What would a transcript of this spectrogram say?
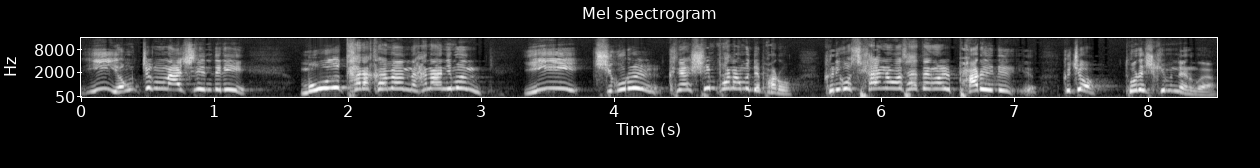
이 영적 나신들이 모두 타락하면 하나님은 이 지구를 그냥 심판하면 돼 바로. 그리고 새하늘과 사당을 바로 그죠? 도래시키면 되는 거야.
